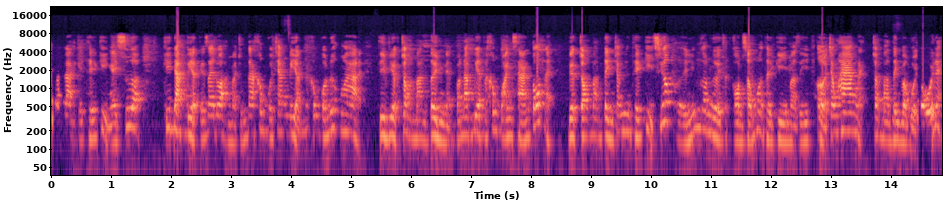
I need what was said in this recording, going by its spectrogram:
quay lại cái thế kỷ ngày xưa, khi đặc biệt cái giai đoạn mà chúng ta không có trang điểm, không có nước hoa này thì việc chọn bạn tình này, và đặc biệt là không có ánh sáng tốt này, việc chọn bạn tình trong những thế kỷ trước, ở những con người còn sống vào thời kỳ mà gì, ở trong hang này, chọn bạn tình vào buổi tối này,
